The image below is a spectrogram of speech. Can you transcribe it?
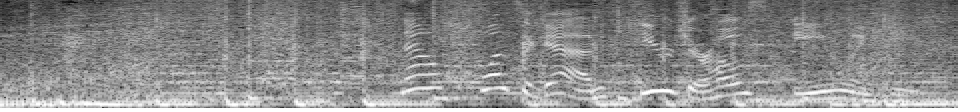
Now, once again, here's your host, Dean Linke.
